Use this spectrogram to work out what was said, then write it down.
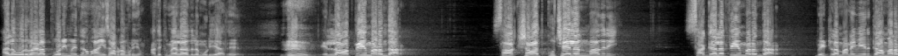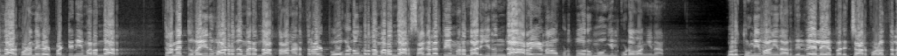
அதில் ஒருவேளை பொறுமை தான் வாங்கி சாப்பிட முடியும். அதுக்கு மேலே அதில் முடியாது. எல்லாத்தையும் மறந்தார். சாக்ஷாத் குச்சேலன் மாதிரி சகலத்தையும் மறந்தார். வீட்டில் மனைவி இருக்கா மறந்தார். குழந்தைகள் பட்டினி மறந்தார். தனக்கு வயிறு வாடுறதை மறந்தார். தான் அடுத்த நாள் போகணுன்றதை மறந்தார். சகலத்தையும் மறந்தார். இருந்த அரையனா கொடுத்து ஒரு மூங்கில் கூட வாங்கினார். ஒரு துணி வாங்கினார். வில்வேலையை பறிச்சார். குளத்துல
